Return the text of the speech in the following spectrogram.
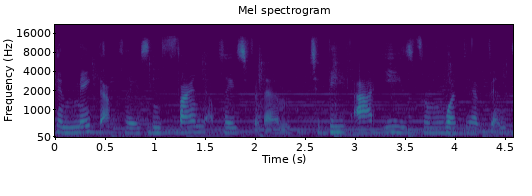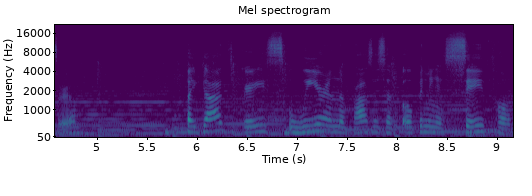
can make that place and find that place for them to be at ease from what they have been through. By God's grace, we are in the process of opening a safe home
